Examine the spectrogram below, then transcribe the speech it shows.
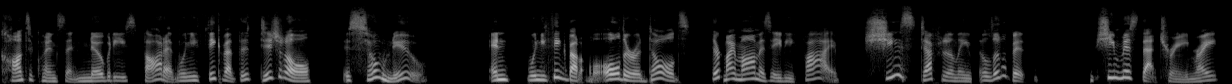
consequence that nobody's thought of. When you think about this, digital is so new. And when you think about older adults, my mom is 85. She's definitely a little bit she missed that train, right?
